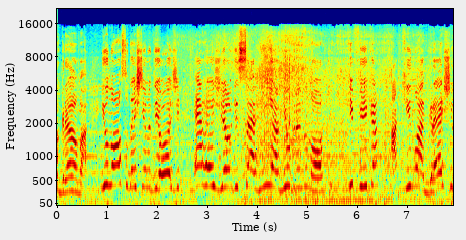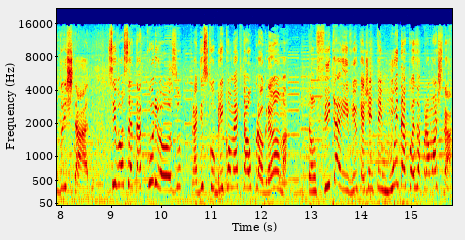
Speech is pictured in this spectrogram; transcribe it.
programa. E o nosso destino de hoje é a região de Serrinha, Rio Grande do Norte, que fica aqui no agreste do estado. Se você está curioso para descobrir como é que tá o programa, então fica aí, viu, que a gente tem muita coisa para mostrar.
